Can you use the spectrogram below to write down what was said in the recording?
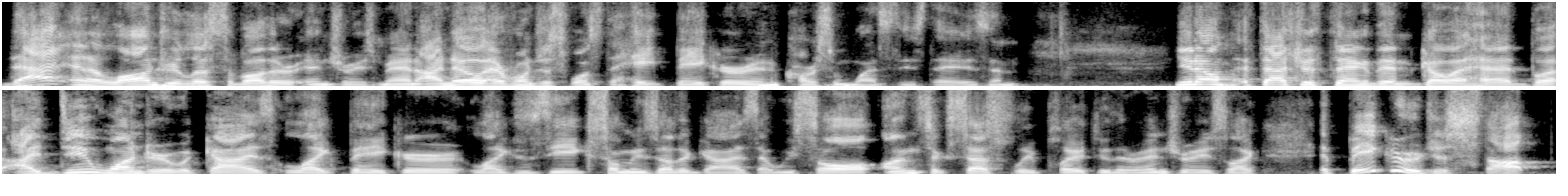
that and a laundry list of other injuries, man. I know everyone just wants to hate Baker and Carson Wentz these days. And you know, if that's your thing, then go ahead. But I do wonder with guys like Baker, like Zeke, some of these other guys that we saw unsuccessfully play through their injuries. Like if Baker just stopped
